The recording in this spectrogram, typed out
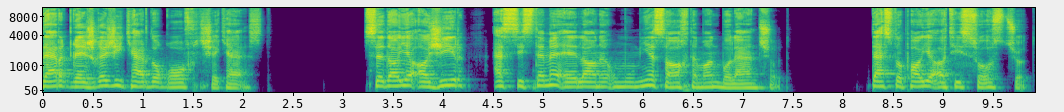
در قژقژی کرد و قفل شکست. صدای آژیر از سیستم اعلان عمومی ساختمان بلند شد. دست و پای آتی سست شد.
